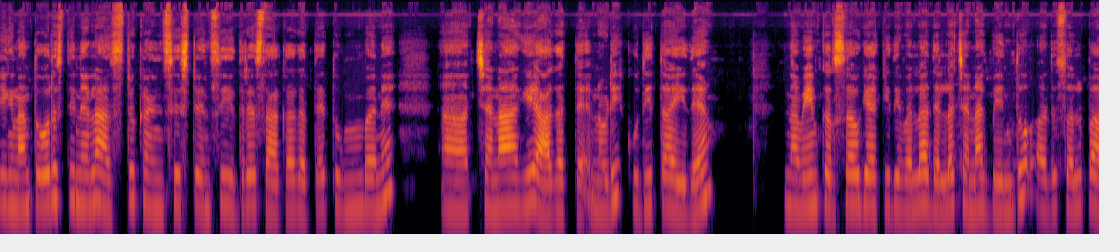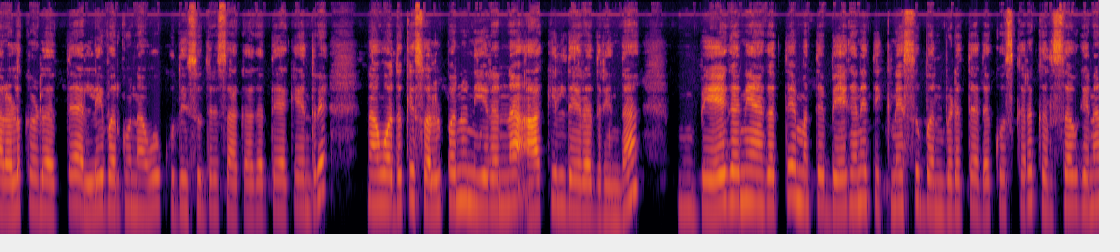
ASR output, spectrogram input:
ಈಗ ನಾನು ತೋರಿಸ್ತೀನಲ್ಲ, ಅಷ್ಟು ಕನ್ಸಿಸ್ಟೆನ್ಸಿ ಇದ್ದರೆ ಸಾಕಾಗತ್ತೆ. ತುಂಬಾ ಚೆನ್ನಾಗಿ ಆಗತ್ತೆ. ನೋಡಿ, ಕುದೀತಾ ಇದೆ. ನಾವೇನು ಕರ್ಸಾವಿಗೆ ಹಾಕಿದ್ದೀವಲ್ಲ ಅದೆಲ್ಲ ಚೆನ್ನಾಗಿ ಬೆಂದು ಅದು ಸ್ವಲ್ಪ ಅರಳ್ಕೊಳ್ಳುತ್ತೆ. ಅಲ್ಲಿವರೆಗೂ ನಾವು ಕುದಿಸಿದ್ರೆ ಸಾಕಾಗುತ್ತೆ. ಯಾಕೆಂದರೆ ನಾವು ಅದಕ್ಕೆ ಸ್ವಲ್ಪನೂ ನೀರನ್ನು ಹಾಕಿಲ್ಲದೆ ಇರೋದ್ರಿಂದ ಬೇಗನೆ ಆಗುತ್ತೆ ಮತ್ತು ಬೇಗನೆ ತಿಕ್ನೆಸ್ಸು ಬಂದುಬಿಡುತ್ತೆ. ಅದಕ್ಕೋಸ್ಕರ ಕರ್ಸಾವಿಗೆನ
